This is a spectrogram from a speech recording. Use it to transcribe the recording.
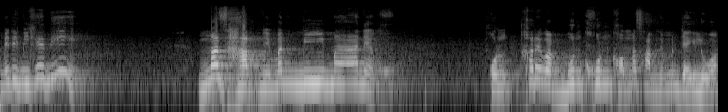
ไม่ได้มีแค่นี้มัสฮับนี่มันมีมาเนี่ยเขาเรียกว่าบุญคุณของมัสฮับเนี่ยมันใหญ่หลวง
